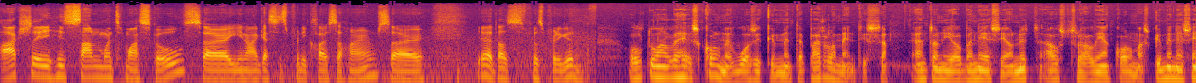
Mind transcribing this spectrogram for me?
Actually, his son went to my school, so you know I guess it's pretty close to home. So yeah, it does feels pretty good. Oltuaan lähes kolme vuosikymmentä parlamentissa, Anthony Albanese on nyt Australian 31.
